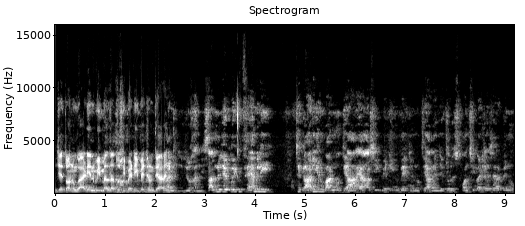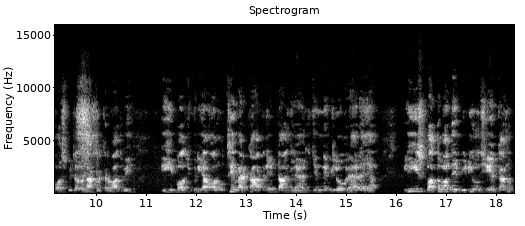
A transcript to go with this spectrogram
ਜੇ ਤੁਹਾਨੂੰ ਗਾਰਡੀਅਨ ਵੀ ਮਿਲਦਾ ਤੁਸੀਂ ਬੇਟੀ ਭੇਜਣ ਨੂੰ ਤਿਆਰ ਹੈ? ਹਾਂਜੀ ਜੀ, ਹਾਂਜੀ। ਸਾਨੂੰ ਜੇ ਕੋਈ ਫੈਮਿਲੀ ਉੱਥੇ ਗਾਰਡੀਅਨ ਬਣਨ ਨੂੰ ਤਿਆਰ ਆ ਅਸੀਂ ਬੇਟੀ ਨੂੰ ਭੇਜਣ ਨੂੰ ਤਿਆਰ ਹਾਂ ਜੇ ਕੋਈ ਰਿਸਪੌਂਸਿਬਿਲਟੀ ਸਰ ਸਿਰਫ ਇਹਨੂੰ ਹਸਪੀਟਲ ਦਾਖਲ ਕਰਵਾ ਦੇਵੇ। ਇਹੀ ਬਹੁਤ ਸ਼ੁਕਰੀਆ। ਔਰ ਉੱਥੇ ਅਮਰੀਕਾ ਕੈਨੇਡਾ ਇੰਗਲੈਂਡ ਜਿੰਨੇ ਵੀ ਲੋਕ ਰਹਿ ਰਹੇ ਆ ਪਲੀਜ਼ ਵੱਧ ਤੋਂ ਵੱਧ ਇਹ ਵੀਡੀਓ ਸ਼ੇਅਰ ਕਰਨ।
